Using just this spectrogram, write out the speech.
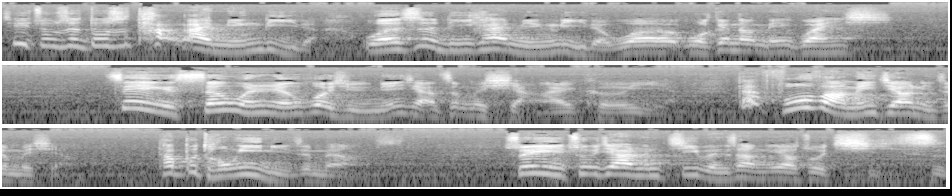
这众生都是贪爱名利的，我是离开名利的，我我跟他没关系。这个声闻人或许勉强这么想还可以，但佛法没教你这么想，他不同意你这么样子，所以出家人基本上要做启示，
